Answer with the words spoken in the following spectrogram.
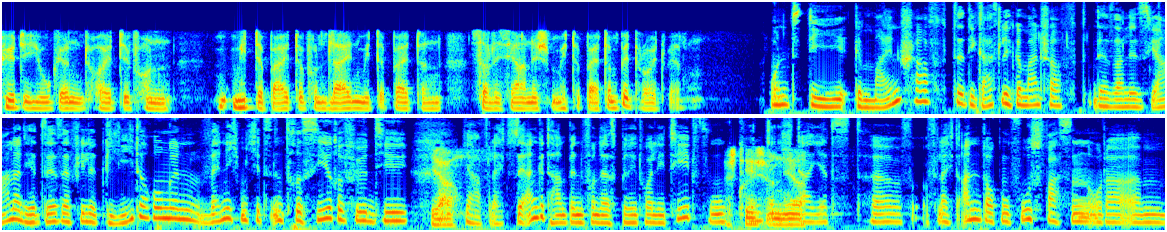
für die Jugend heute von Mitarbeitern, von Laienmitarbeitern, salesianischen Mitarbeitern betreut werden. Und die Gemeinschaft, die geistliche Gemeinschaft der Salesianer, die hat sehr, sehr viele Gliederungen. Wenn ich mich jetzt interessiere für die, ja, ja vielleicht sehr angetan bin von der Spiritualität, wo Versteh könnte schon, ich ja. da jetzt äh, vielleicht andocken, Fuß fassen oder ähm,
